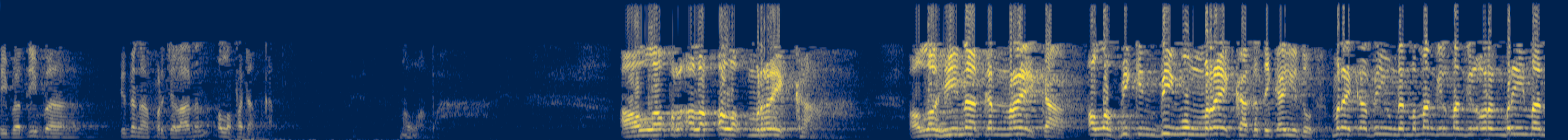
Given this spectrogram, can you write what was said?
Tiba-tiba di tengah perjalanan Allah padamkan. Mau apa? Allah perolok-olok mereka. Allah hinakan mereka. Allah bikin bingung mereka ketika itu. Mereka bingung dan memanggil-manggil orang beriman.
